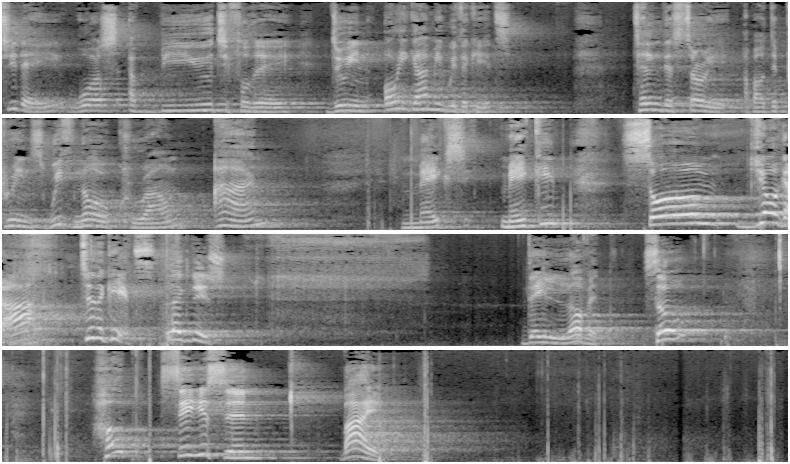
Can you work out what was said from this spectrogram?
Today was a beautiful day doing origami with the kids, telling the story about the prince with no crown, and makes, making some yoga to the kids like this. They love it. So, hope see you soon. Bye.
